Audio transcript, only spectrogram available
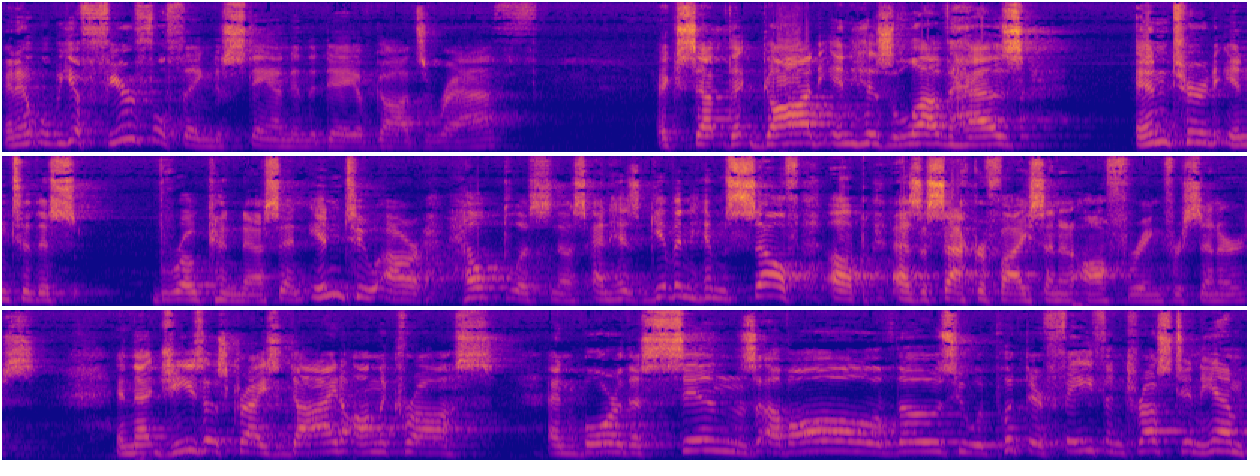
And it will be a fearful thing to stand in the day of God's wrath, except that God in His love has entered into this brokenness and into our helplessness and has given Himself up as a sacrifice and an offering for sinners. And that Jesus Christ died on the cross and bore the sins of all of those who would put their faith and trust in him.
